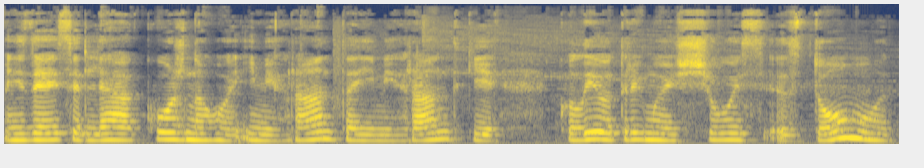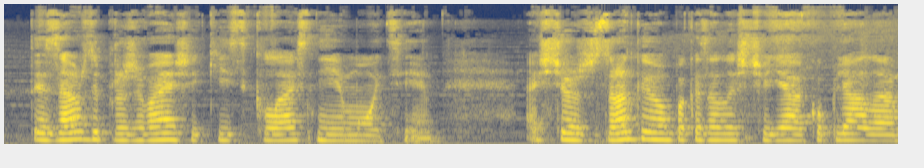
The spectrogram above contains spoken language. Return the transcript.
Мені здається, для кожного іммігранта, іммігрантки, коли отримуєш щось з дому, ти завжди проживаєш якісь класні емоції. Що ж, зранку я вам показала, що я купляла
